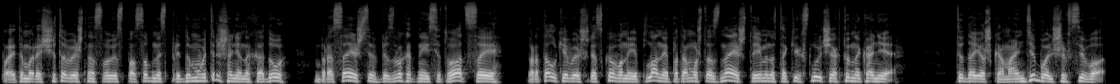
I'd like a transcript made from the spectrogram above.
поэтому рассчитываешь на свою способность придумывать решения на ходу, бросаешься в безвыходные ситуации, проталкиваешь рискованные планы, потому что знаешь, что именно в таких случаях ты на коне. Ты даешь команде больше всего.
